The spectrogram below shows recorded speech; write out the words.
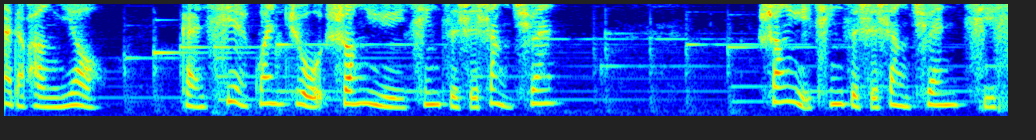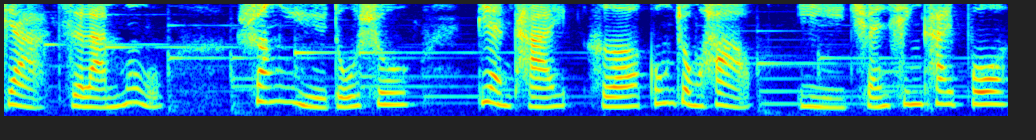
爱的朋友，感谢关注双语亲子时尚圈。双语亲子时尚圈旗下子栏目“双语读书”电台和公众号已全新开播。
